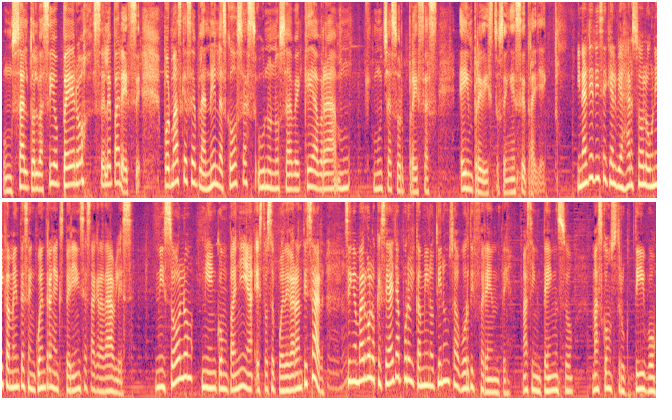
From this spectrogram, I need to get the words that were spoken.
un salto al vacío, pero se le parece. Por más que se planeen las cosas, uno no sabe que habrá mu- muchas sorpresas e imprevistos en ese trayecto. Y nadie dice que al viajar solo únicamente se encuentran experiencias agradables. Ni solo ni en compañía esto se puede garantizar. Sin embargo, lo que se halla por el camino tiene un sabor diferente, más intenso, más constructivo,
